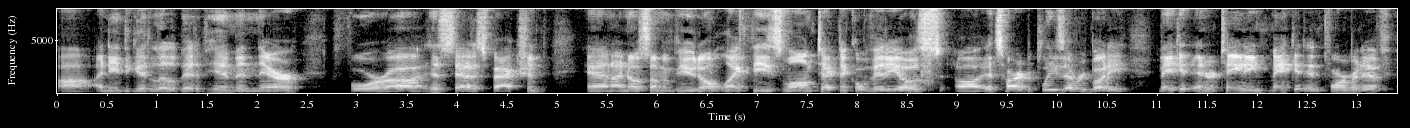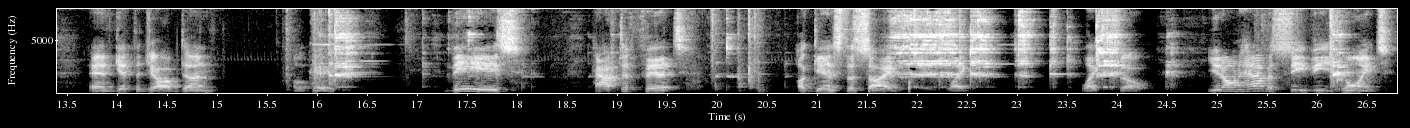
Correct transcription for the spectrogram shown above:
uh, I need to get a little bit of him in there for uh, his satisfaction and I know some of you don't like these long technical videos. Uh, it's hard to please everybody. Make it entertaining, make it informative, and get the job done. Okay, these have to fit against the side plate like, like so. You don't have a CV joint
